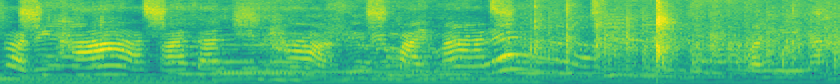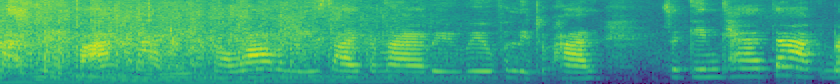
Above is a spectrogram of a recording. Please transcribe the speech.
สวัสดีค่ะซายจันทิพย์ค่ะรีวิวใหม่มาแล้ว วันนี้นะคะสีฟ้าขนาดนี้เพราะว่าวันนี้ทรายจะมารีวิวผลิตภัณฑ์สกินแคร์จากด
